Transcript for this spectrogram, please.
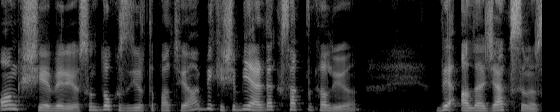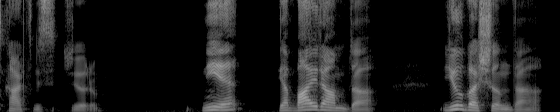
10 kişiye veriyorsun 9'u yırtıp atıyor. Bir kişi bir yerde saklı kalıyor. Ve alacaksınız kart vizit diyorum. Niye? Ya bayramda, yılbaşında,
